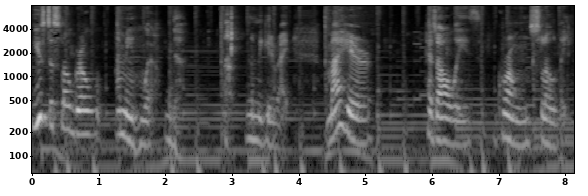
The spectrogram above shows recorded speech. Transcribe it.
used to slow grow. I mean, well, uh, let me get it right. My hair has always grown slowly,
